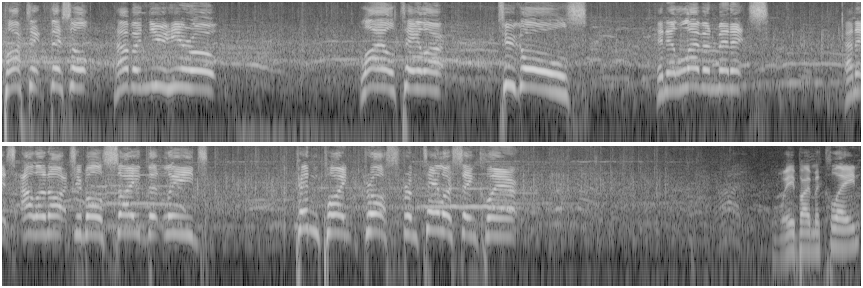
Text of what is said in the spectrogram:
Partick Thistle have a new hero. Lyle Taylor, two goals in 11 minutes, and it's Alan Archibald's side that leads. Pinpoint cross from Taylor Sinclair. Away by McLean.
